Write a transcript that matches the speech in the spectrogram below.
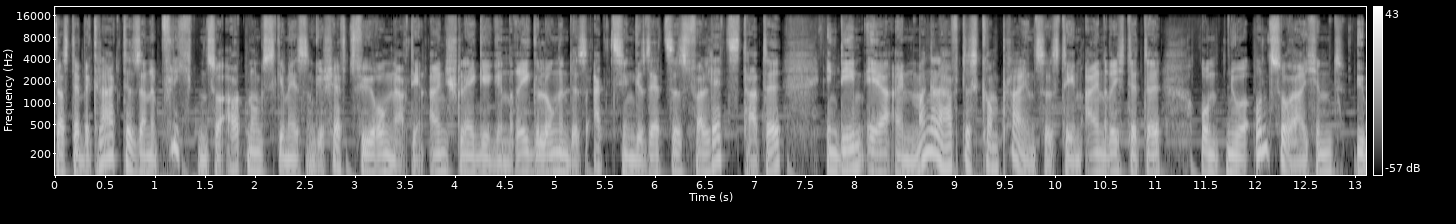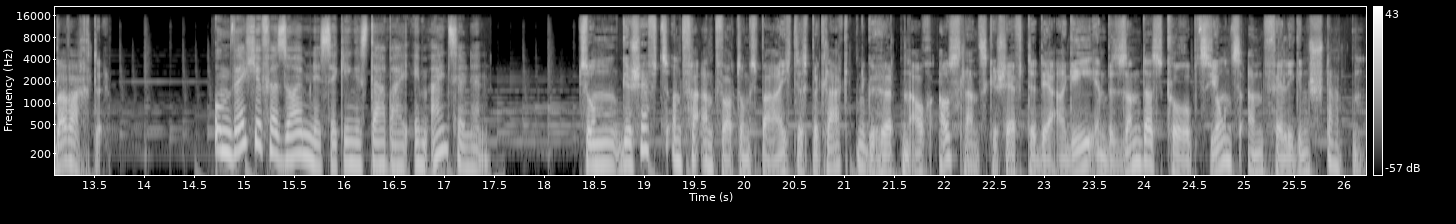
dass der Beklagte seine Pflichten zur ordnungsgemäßen Geschäftsführung nach den einschlägigen Regelungen des Aktiengesetzes verletzt hatte, indem er ein mangelhaftes Compliance-System einrichtete und nur unzureichend überwachte. Um welche Versäumnisse ging es dabei im Einzelnen? Zum Geschäfts- und Verantwortungsbereich des Beklagten gehörten auch Auslandsgeschäfte der AG in besonders korruptionsanfälligen Staaten.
